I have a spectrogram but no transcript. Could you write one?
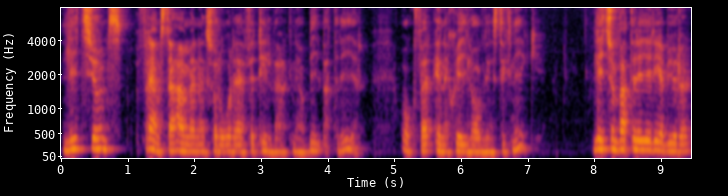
Litiums främsta användningsområde är för tillverkning av bilbatterier och för energilagringsteknik. Litiumbatterier erbjuder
